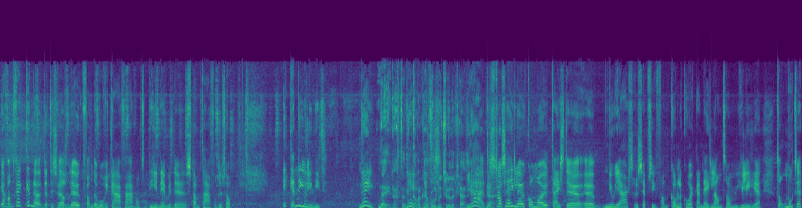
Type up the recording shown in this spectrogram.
Ja, want wij kennen, dat is wel leuk van de Horecava, want hier nemen we de stamtafel dus op. Ik kende jullie niet. Nee. Nee, dat, dat Nee, kan ook heel goed is- natuurlijk. Ja, Ja, dus het was heel leuk om eh, tijdens de eh, nieuwjaarsreceptie van Koninklijke Horeca Nederland om jullie eh, te ontmoeten.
